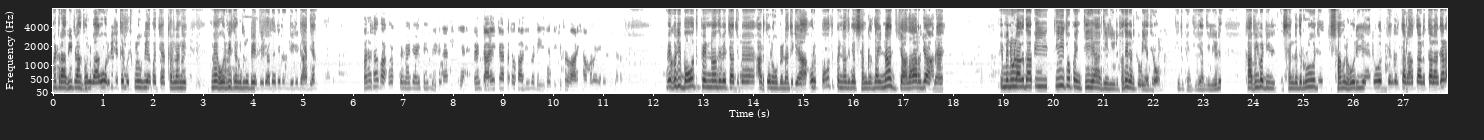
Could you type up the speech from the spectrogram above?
ਮੈਂ ਟ੍ਰਾਫੀ ਟਰਾਂਸਫਰ ਲਵਾ ਹੋਰ ਵੀ ਜਿੱਥੇ ਮੁਸ਼ਕਲ ਹੋਊਗੀ ਆਪਾਂ ਚੈੱਕ ਕਰ ਲਾਂਗੇ। ਮੈਂ ਹੋਰ ਵੀ ਸੰਗਤ ਨੂੰ ਬੇਨਤੀ ਕਰਦਾ ਜੇ ਹੁੰਦੀ ਦੀ ਦੱਸ ਦਿਆਂ। ਪਰ ਸਾਹਿਬ ਵੱਖ ਵੱਖ ਪਿੰਡਾਂ 'ਚ ਅਸੀਂ ਕਈ ਮੀਟਿੰਗਾਂ ਕੀਤੀਆਂ ਨੇ। ਪਿੰਡ ਡਾਲੇ ਚੱਟ ਤੋਂ ਕਾਫੀ ਵੱਡੀ ਗਿਣਤੀ 'ਚ ਪਰਿਵਾਰ ਸ਼ਾਮਲ ਹੋਏ ਨੇ। ਵੇਖੋ ਜੀ ਬਹੁਤ ਪਿੰਡਾਂ ਦੇ ਵਿੱਚ ਅੱਜ ਮੈਂ 8 ਤੋਂ 9 ਪਿੰਡਾਂ 'ਚ ਗਿਆ ਔਰ ਬਹੁਤ ਪਿੰਡਾਂ ਦੇ ਵਿੱਚ ਸੰਗਤ ਦਾ ਇੰਨਾ ਜ਼ਿਆਦਾ ਰੁਝਾਨ ਹੈ ਕਿ ਮੈਨੂੰ ਲੱਗਦਾ ਵੀ 30 ਤੋਂ 35 ਹਜ਼ਾਰ ਦੀ ਲੀਡ ਫਤਿਹਗੜ੍ਹ ਚੂੜੀਆਂ ਦੀ ਹੋਊ 30 ਤੋਂ 35 ਹਜ਼ਾਰ ਦੀ ਲੀਡ। ਕਾਫੀ ਵੱਡੀ ਸੰਗਤ ਰੋਜ਼ ਸ਼ਾਮਲ ਹੋ ਰਹੀ ਹੈ ਰੋਜ਼ ਜੰਗਰ ਧੜਾ ਧੜ ਧੜਾ ਜਰ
